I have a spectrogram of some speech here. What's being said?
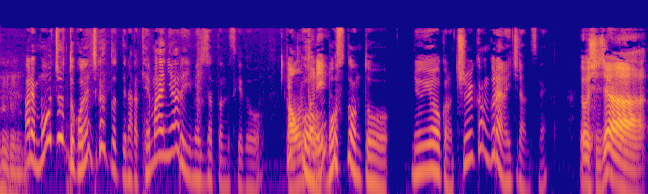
うんあれ、もうちょっとコネチカットってなんか手前にあるイメージだったんですけど、あ本当に？ボストンとニューヨークの中間ぐらいの位置なんですね。よし、じゃあ、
